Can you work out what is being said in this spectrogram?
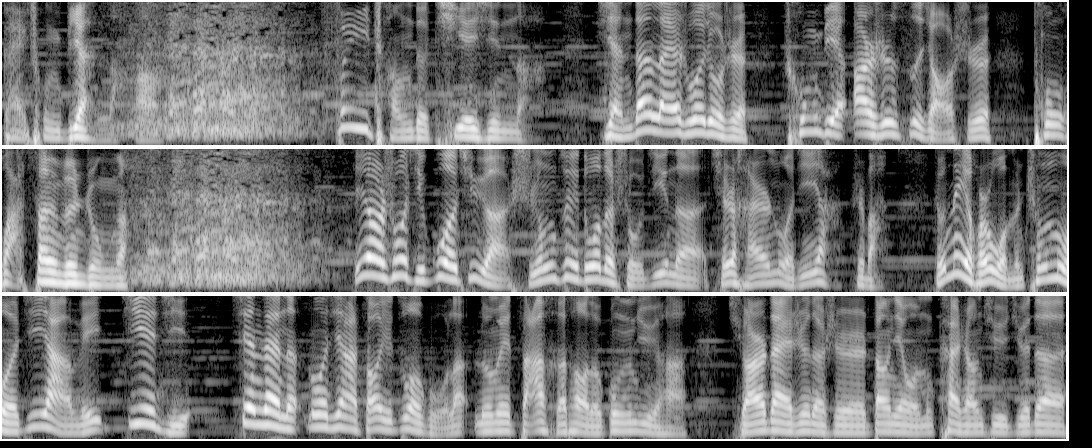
该充电了啊，非常的贴心呐。简单来说就是充电二十四小时，通话三分钟啊。这要说起过去啊，使用最多的手机呢，其实还是诺基亚，是吧？就那会儿我们称诺基亚为街机。现在呢，诺基亚早已作古了，沦为砸核桃的工具哈。取而代之的是当年我们看上去觉得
